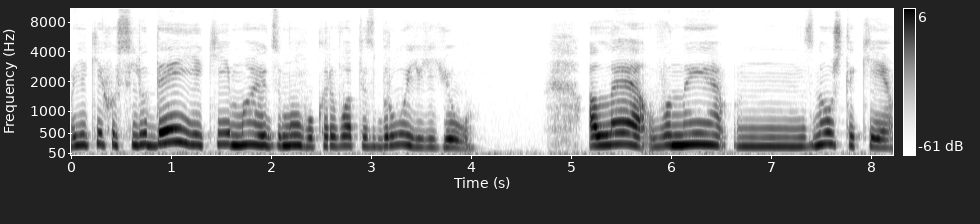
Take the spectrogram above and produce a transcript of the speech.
якихось людей, які мають змогу керувати зброєю. Але вони знову ж таки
